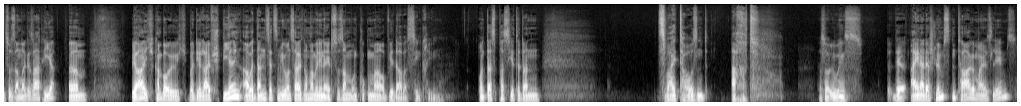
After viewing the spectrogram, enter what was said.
zu Sandra gesagt, hier, ähm, ja, ich kann bei euch, bei dir live spielen, aber dann setzen wir uns halt nochmal mit den Apes zusammen und gucken mal, ob wir da was hinkriegen. Und das passierte dann 2008. Das war übrigens der, einer der schlimmsten Tage meines Lebens.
